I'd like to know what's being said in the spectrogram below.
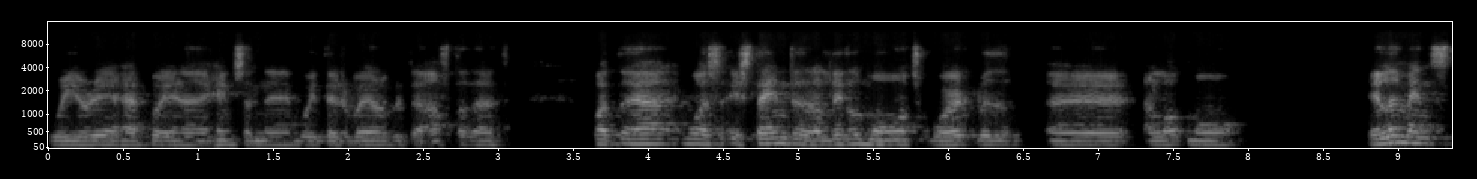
we really had with uh, Hench and then we did very good after that. But there was extended a little more to work with uh, a lot more elements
